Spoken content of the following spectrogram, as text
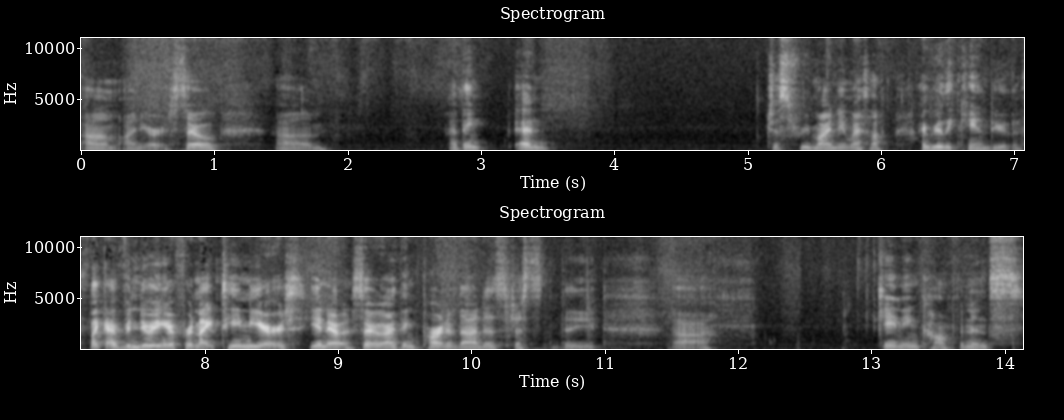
um, on yours. So um, I think, and just reminding myself, I really can do this. Like, I've been doing it for 19 years, you know, so I think part of that is just the, uh, gaining confidence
